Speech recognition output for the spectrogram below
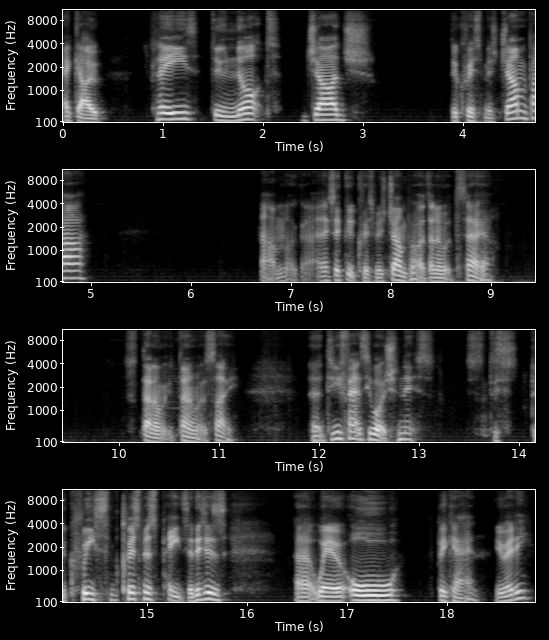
ago. Please do not judge the Christmas jumper. No, I'm not. It's a good Christmas jumper. I don't know what to tell you. Don't know. Don't know what to say. Uh, do you fancy watching this? This, the Chris, Christmas pizza. This is uh, where it all began. You ready?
